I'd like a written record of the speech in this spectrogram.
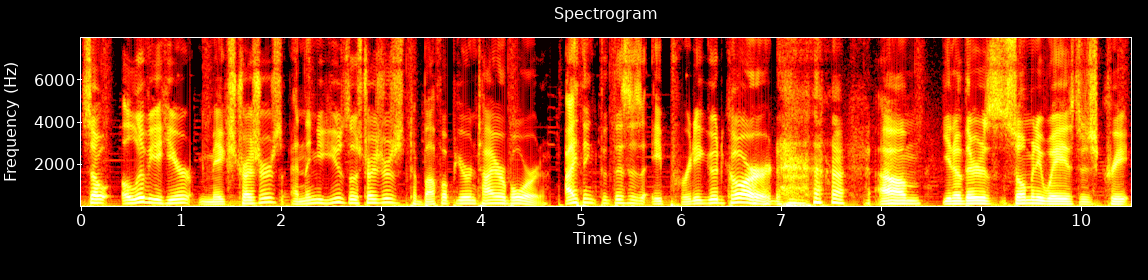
So Olivia here makes treasures, and then you use those treasures to buff up your entire board. I think that this is a pretty good card. um, you know, there's so many ways to just create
